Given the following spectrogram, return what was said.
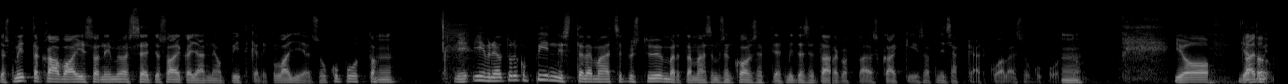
jos mittakaava on iso, niin myös se, että jos aikajänne on pitkä, niin kuin lajien sukupuutto, mm. niin ihminen joutuu niinku pinnistelemään, että se pystyy ymmärtämään semmoisen konseptin, että mitä se tarkoittaa, jos kaikki isot nisäkkäät kuolee sukupuuttoon. Mm. Joo. Ja tai to...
